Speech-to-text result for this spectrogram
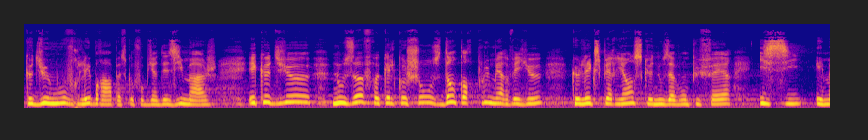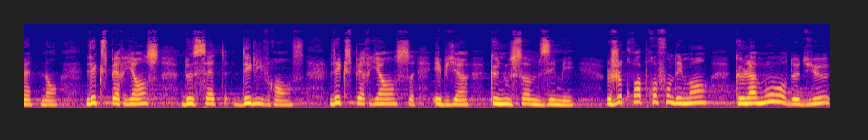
que Dieu m'ouvre les bras, parce qu'il faut bien des images, et que Dieu nous offre quelque chose d'encore plus merveilleux que l'expérience que nous avons pu faire ici et maintenant, l'expérience de cette délivrance, l'expérience, eh bien, que nous sommes aimés. Je crois profondément que l'amour de Dieu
